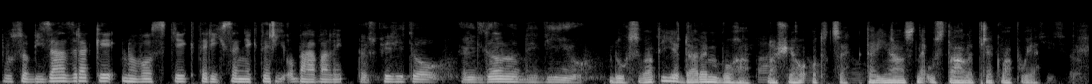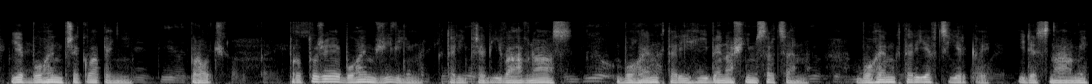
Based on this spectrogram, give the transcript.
působí zázraky, novosti, kterých se někteří obávali. Duch svatý je darem Boha, našeho Otce, který nás neustále překvapuje. Je Bohem překvapení. Proč? Protože je Bohem živým, který přebývá v nás, Bohem, který hýbe naším srdcem, Bohem, který je v církvi, jde s námi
